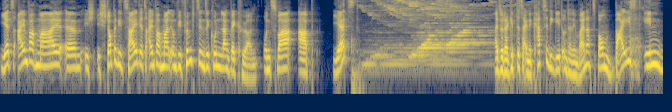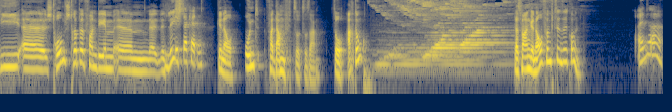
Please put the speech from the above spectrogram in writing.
jetzt einfach mal, ähm, ich, ich stoppe die Zeit, jetzt einfach mal irgendwie 15 Sekunden lang weghören. Und zwar ab jetzt. Also da gibt es eine Katze, die geht unter dem Weihnachtsbaum, beißt in die äh, Stromstrippe von dem ähm, Licht. Lichterketten. Genau. Und verdampft sozusagen. So, Achtung. Das waren genau 15 Sekunden. 1A.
